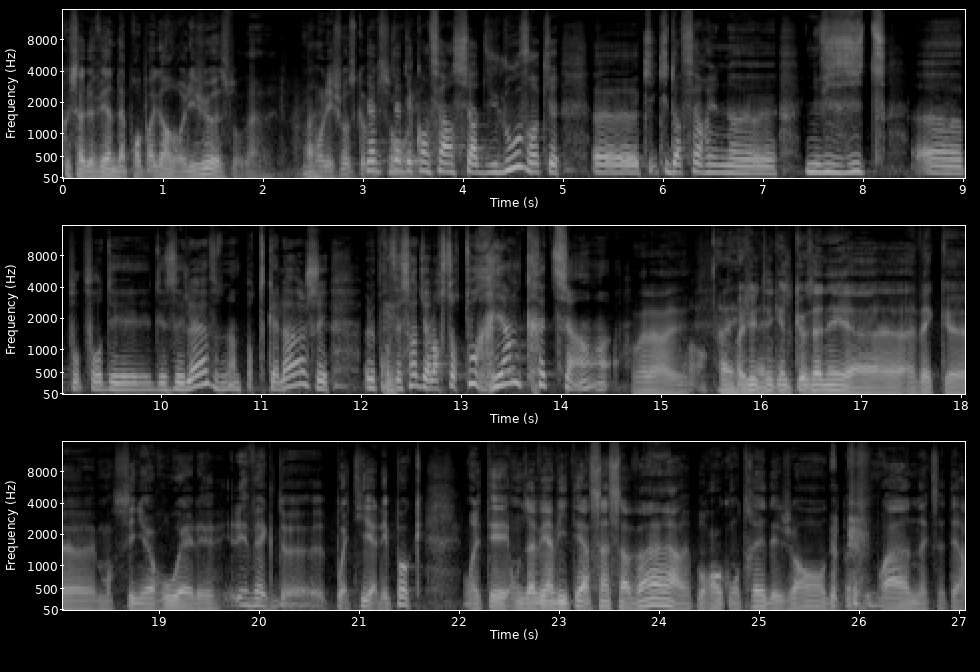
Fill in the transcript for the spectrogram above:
que ça devienne de la propagande religieuse les choses comme il y a, Il y a des conférencières du Louvre qui, euh, qui, doivent faire une, euh, une visite euh, pour, pour des, des, élèves de n'importe quel âge. Et le professeur dit alors surtout rien de chrétien. Voilà. Moi j'ai été quelques années avec Monseigneur Rouet, l'évêque de Poitiers à l'époque. On, était, on nous avait invités à Saint-Savin pour rencontrer des gens du patrimoine, etc.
